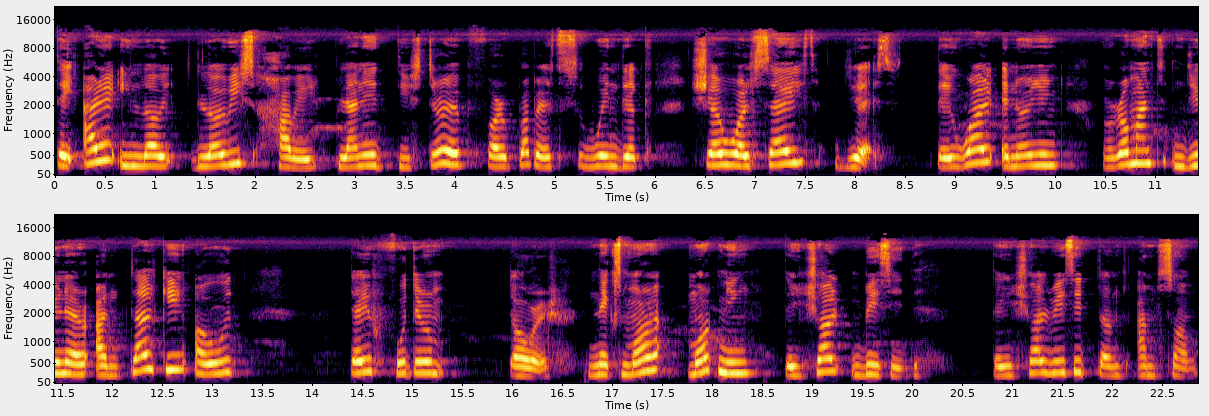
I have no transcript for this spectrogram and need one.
They are in Lois have planned this trip for purpose when the sheriff says yes. They were enjoying romantic dinner and talking about their future tour. Next mor morning, they shall visit. They shall visit Tom Amazon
